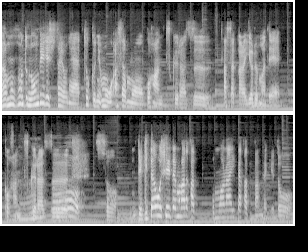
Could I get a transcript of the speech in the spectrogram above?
あもうほんとのんびりしたよね。特にもう朝もご飯作らず朝から夜までご飯作らず、そうでギターを教えてもらいたかもらいたかったんだけど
